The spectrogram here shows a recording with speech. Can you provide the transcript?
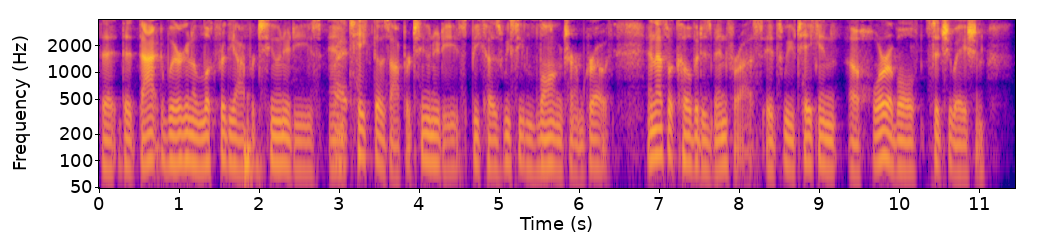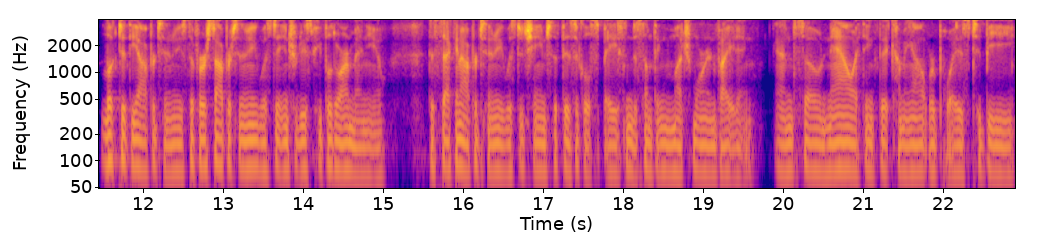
That that that we're going to look for the opportunities and Right. take those opportunities because we see long term growth, and that's what COVID has been for us. It's we've taken a horrible situation, looked at the opportunities. The first opportunity was to introduce people to our menu. The second opportunity was to change the physical space into something much more inviting. And so now I think that coming out, we're poised to be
